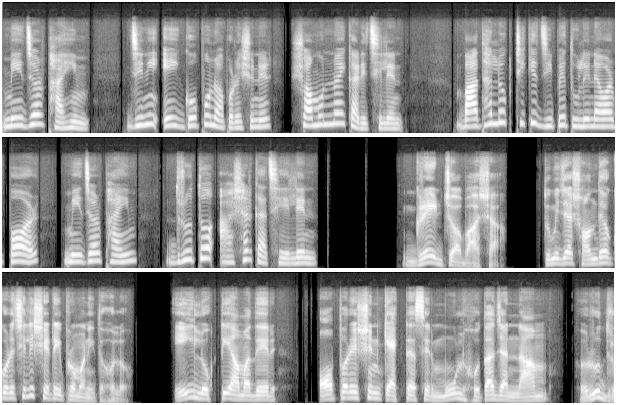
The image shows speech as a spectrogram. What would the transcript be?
মেজর ফাহিম, যিনি এই গোপন অপারেশনের সমন্বয়কারী ছিলেন। বাধা লোকটিকে জিপে তুলে নেওয়ার পর মেজর ফাহিম দ্রুত আশার কাছে এলেন। Great job, Asha. তুমি যা সন্দেহ করেছিলে সেটাই প্রমাণিত হলো। এই লোকটি আমাদের অপারেশন ক্যাকটাসের মূল হোতা যার নাম রুদ্র।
